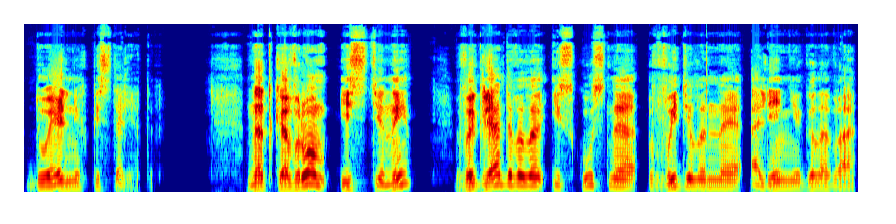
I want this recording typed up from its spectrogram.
дуэльных пистолетов. Над ковром из стены выглядывала искусно выделанная оленья голова,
